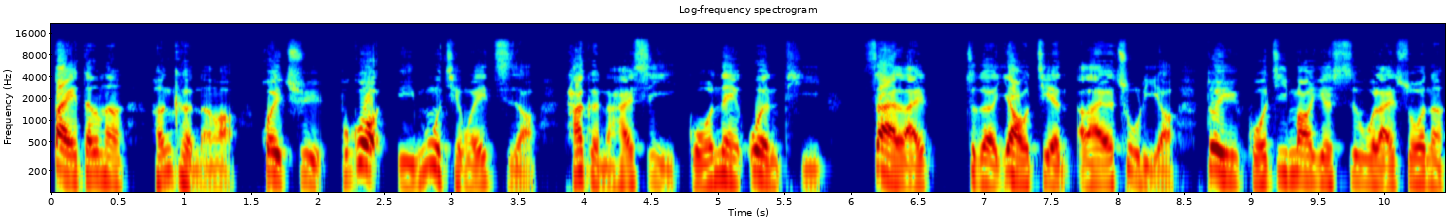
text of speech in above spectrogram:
拜登呢很可能哦会去，不过以目前为止哦，他可能还是以国内问题再来这个要件来处理哦。对于国际贸易的事务来说呢，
